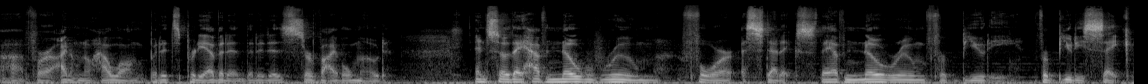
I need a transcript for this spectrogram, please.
uh, for I don't know how long, but it's pretty evident that it is survival mode. And so they have no room for aesthetics. They have no room for beauty, for beauty's sake.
